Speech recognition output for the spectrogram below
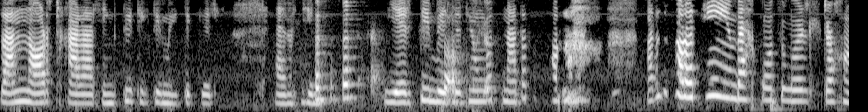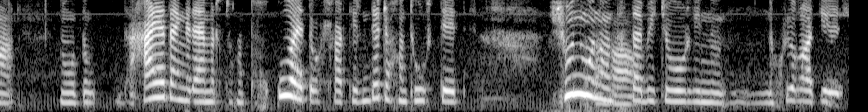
зан нь орж гараал ингэдэг тэгдэг мэгдэг гэл амар тийм ярдсан байлээ. Тэнгууд надад надад болохоор тийм юм байхгүй зүгээр л жоохон нөгөө хаяада ингээд амар жоохон тухгүй байдаг болохоор тэрэндээ жоохон түүртээд Шүн мөн унтахтаа би чи өөрхийн нөхрийгөө тэгэл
